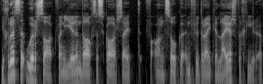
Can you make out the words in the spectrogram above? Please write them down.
Die grootste oorsaak van die hedendaagse skaarsheid aan sulke invloedryke leiersfigure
